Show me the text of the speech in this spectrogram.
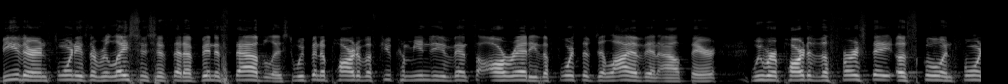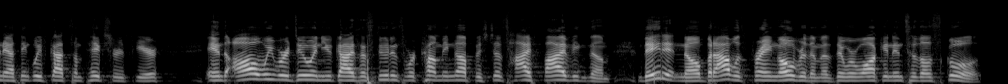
be there in Forney is the relationships that have been established. We've been a part of a few community events already. The 4th of July event out there. We were a part of the first day of school in Forney. I think we've got some pictures here. And all we were doing, you guys, as students were coming up, is just high fiving them. They didn't know, but I was praying over them as they were walking into those schools.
